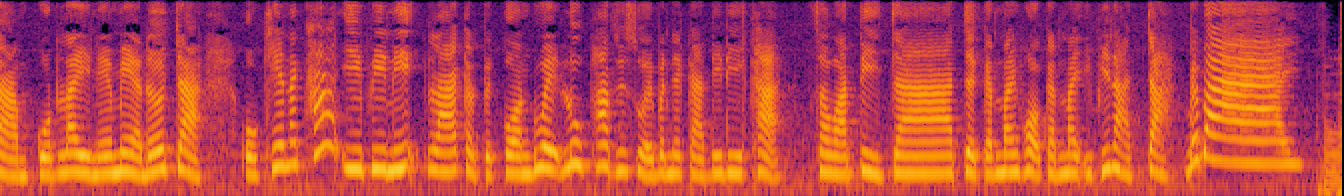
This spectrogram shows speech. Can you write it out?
ตามกดไลค์แน่แม่เด้อจ้ะโอเคนะคะ EP นี้ลากันไปก่อนด้วยรูปภาพสวยๆบรรยากาศดีๆค่ะ สวัสดีจ้าเจอกันใหม่พอกันใหม่อีพีหน้าจ้ะบ๊ายบาย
